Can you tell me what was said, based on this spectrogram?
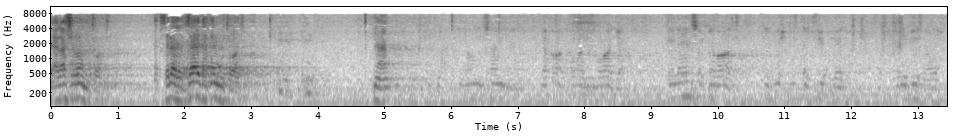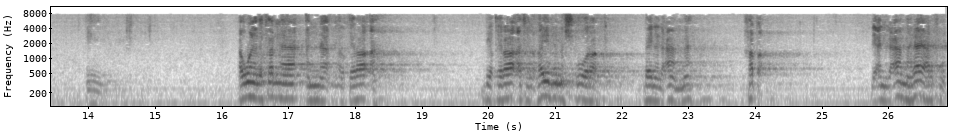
لا العشر غير متواتر. الثلاثة الزائدة غير متواترة. نعم. ينسى القراءات يحدث تلفيق بينهم أولا ذكرنا أن القراءة بقراءة غير المشهورة بين العامة خطأ لأن العامة لا يعرفون.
